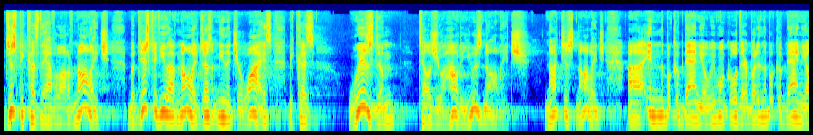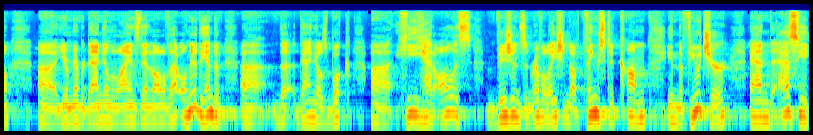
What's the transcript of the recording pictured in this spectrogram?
just because they have a lot of knowledge. But just if you have knowledge doesn't mean that you're wise because wisdom tells you how to use knowledge not just knowledge. Uh, in the book of Daniel, we won't go there, but in the book of Daniel, uh, you remember Daniel, the lion's den, and all of that. Well, near the end of uh, the Daniel's book, uh, he had all his visions and revelation of things to come in the future. And as he,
